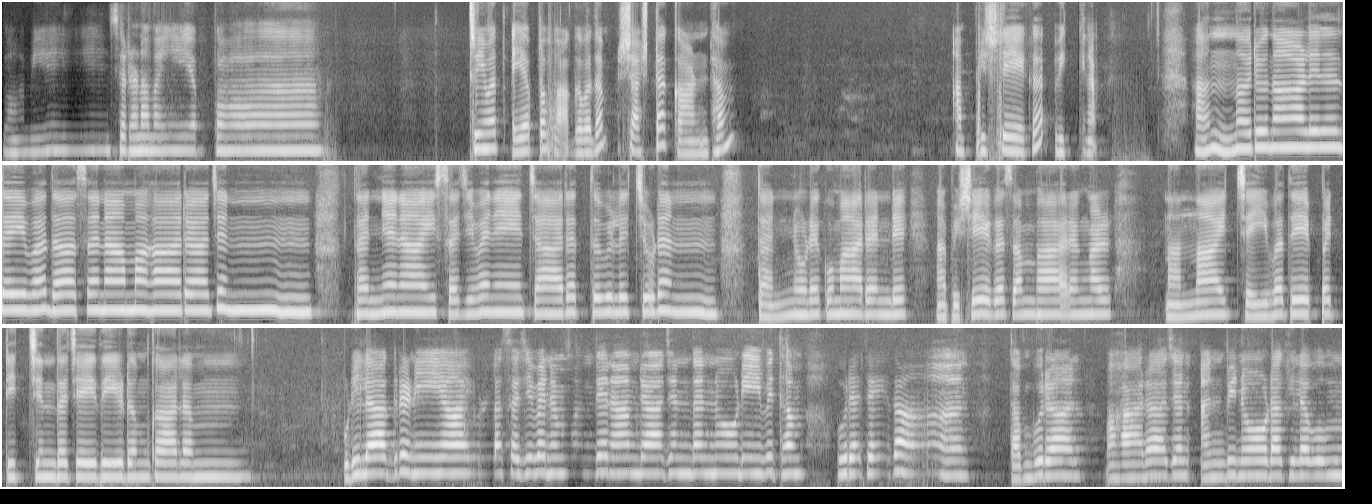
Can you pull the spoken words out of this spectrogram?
സ്വാമിയേ ശരണമയ്യപ്പ. ശ്രീമദ് അയ്യപ്പ ഭാഗവതം ഷഷ്ടകാന്ഡം അഭിഷേക വിഘ്നം. അന്നൊരു നാളിൽ ദൈവദാസനാം മഹാരാജൻ ധന്യനായി സജീവനെ ചാരത്ത് വിളിച്ചുടൻ തന്നുടെ കുമാരന്റെ അഭിഷേക സംഭാരങ്ങൾ നന്നായി ചെയ്വതേപ്പറ്റി ചിന്ത ചെയ്തിടും കാലം. കുടിലാഗ്രണിയായുള്ള സജീവനും വന്ദ്യനാം രാജൻ തന്നോടി വിധം ഉര ചെയ്താൻ തമ്പുരാൻ മഹാരാജൻ അൻപിനോടഖിലവും.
